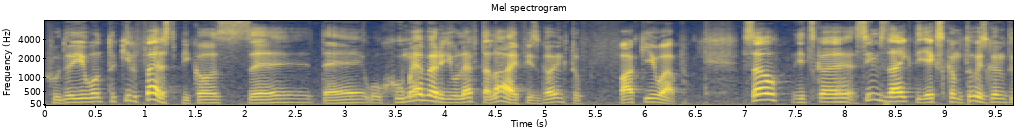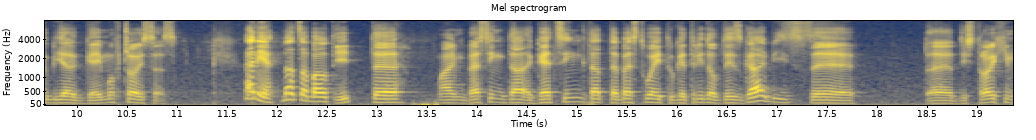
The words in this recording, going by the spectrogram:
who do you want to kill first, because the, whomever you left alive is going to fuck you up. So, it uh, seems like the XCOM 2 is going to be a game of choices. And yeah, that's about it. Uh, I'm guessing that, guessing that the best way to get rid of this guy is uh, uh destroy him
